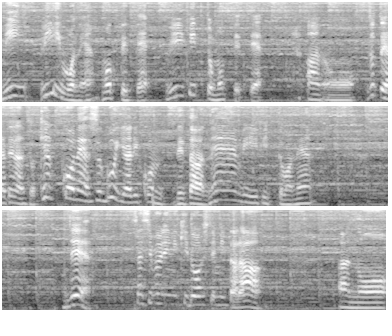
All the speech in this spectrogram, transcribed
Wii, Wii をね持ってて Wii フィット持っててあのずっとやってたんですよ。結構ねすごいやり込んでたね B フィットはね。で久しぶりに起動してみたらあの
